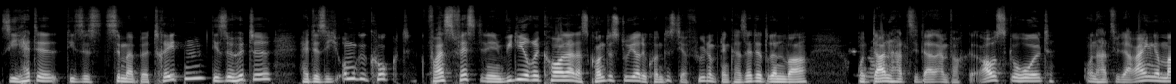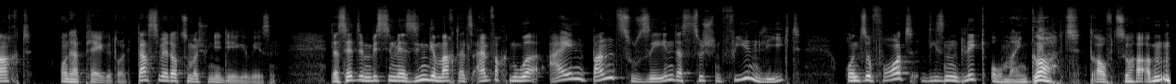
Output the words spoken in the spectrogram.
sie hätte dieses Zimmer betreten, diese Hütte, hätte sich umgeguckt, fast fest in den Videorekorder, das konntest du ja, du konntest ja fühlen, ob eine Kassette drin war. Und dann hat sie da einfach rausgeholt und hat es wieder reingemacht und hat Play gedrückt. Das wäre doch zum Beispiel eine Idee gewesen. Das hätte ein bisschen mehr Sinn gemacht, als einfach nur ein Band zu sehen, das zwischen vielen liegt und sofort diesen Blick, oh mein Gott, drauf zu haben.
